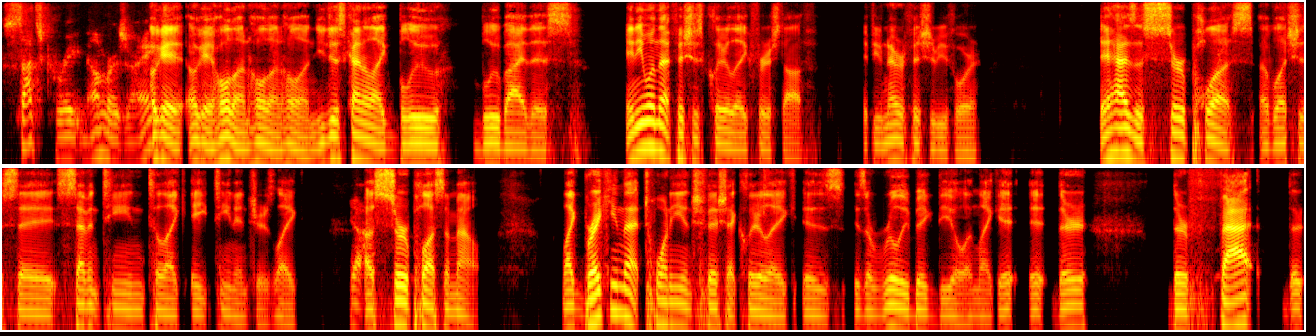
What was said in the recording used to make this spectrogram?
such great numbers right? Okay okay hold on hold on hold on. You just kind of like blew blew by this. Anyone that fishes clear lake first off if you've never fished it before it has a surplus of let's just say 17 to like 18 inches, like yeah. a surplus amount. Like breaking that 20 inch fish at Clear Lake is is a really big deal. And like it it they're they're fat. They're,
